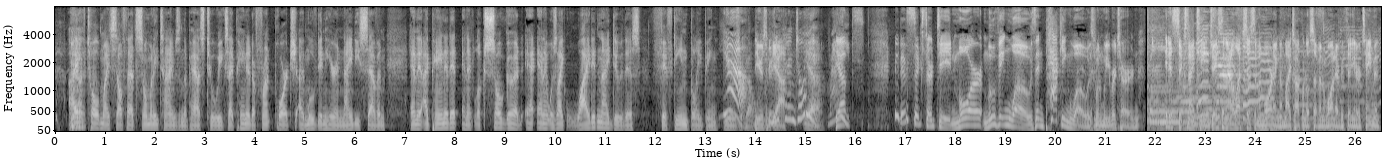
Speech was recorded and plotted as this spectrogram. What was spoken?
I have told myself that so many times in the past two weeks. I painted a front porch. I moved in here in '97, and it, I painted it, and it looked so good. A- And it was like, why didn't I do this 15 bleeping Yeah. years ago? years ago yeah. You yeah could enjoy Yeah. it, right? Yep. it is 613 more moving woes and packing woes when we return it is 619 jason and alexis in the morning on my talk 1071 everything entertainment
